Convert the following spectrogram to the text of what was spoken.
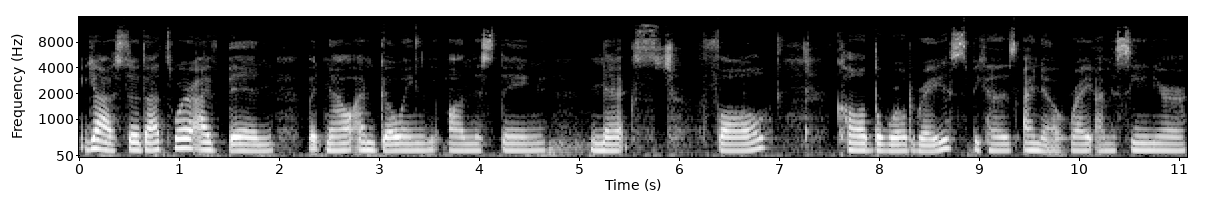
yeah, so that's where I've been. But now I'm going on this thing next fall called the World Race because I know, right? I'm a senior.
